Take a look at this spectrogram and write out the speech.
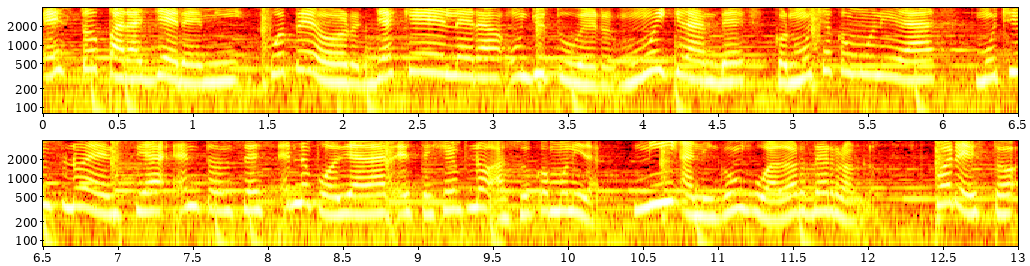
Esto para Jeremy fue peor ya que él era un youtuber muy grande, con mucha comunidad, mucha influencia, entonces él no podía dar este ejemplo a su comunidad, ni a ningún jugador de Roblox. Por esto,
